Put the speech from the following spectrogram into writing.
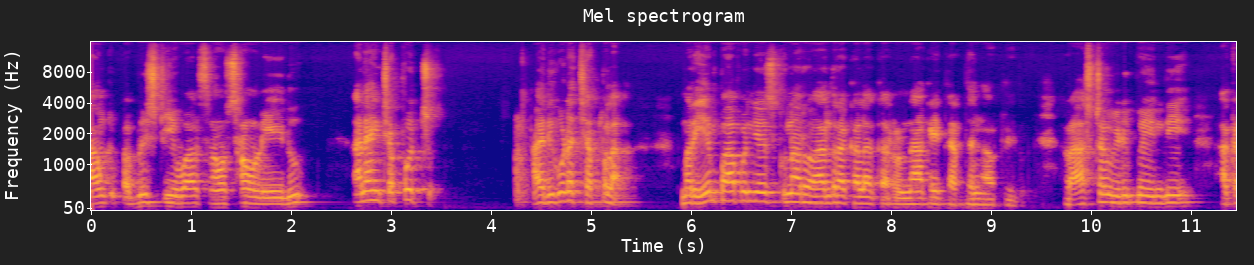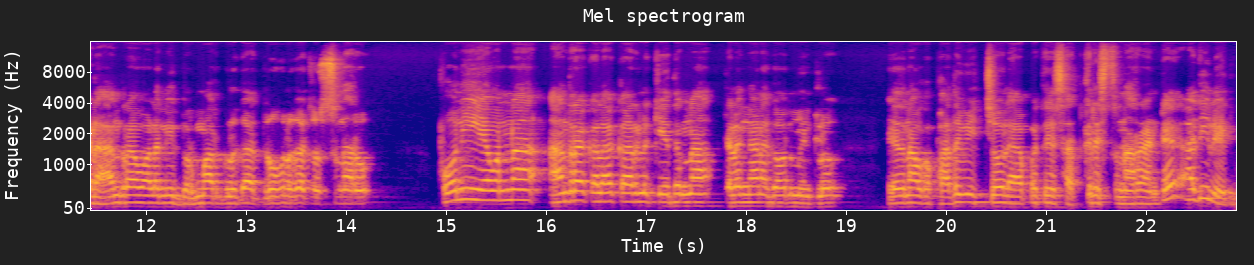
ఆమెకి పబ్లిసిటీ ఇవ్వాల్సిన అవసరం లేదు అని ఆయన చెప్పొచ్చు. అది కూడా చెప్పల. మరి ఏం పాపం చేసుకున్నారో ఆంధ్ర కళాకారులు నాకైతే అర్థం కావట్లేదు. రాష్ట్రం విడిపోయింది అక్కడ ఆంధ్ర వాళ్ళని దుర్మార్గులుగా ద్రోహులుగా చూస్తున్నారు. పోనీ ఏమన్నా ఆంధ్ర కళాకారులకి ఏదన్నా తెలంగాణ గవర్నమెంట్లో ఏదైనా ఒక పదవి ఇచ్చో లేకపోతే సత్కరిస్తున్నారా అంటే అది లేదు.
